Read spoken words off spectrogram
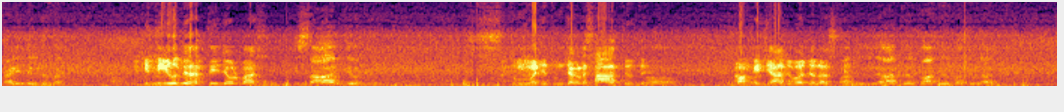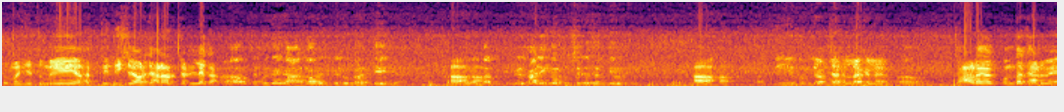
गाडी तिथेच आहे. किती होते हत्ती जवळपास? ती सहा हत्ती होते. तुम्ही म्हणजे तुमच्याकडे सहा हत्ती होते? हो. बाकीचे आजूबाजूला असते बाजूला आजू आजूबाजूला. आहे. तर म्हणजे तुम्ही हत्ती दिसल्यावर झाडावर चढले का? झाडावर समोर त्याच्या अंगावर गेलो हत्तीच्या हा, परत हा. आलो तिकडे गाडीकर दुसरेच हत्ती होते. हां हां. ती तुमच्यावर हल्ला केला हो. झाड कोणता झाड आहे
